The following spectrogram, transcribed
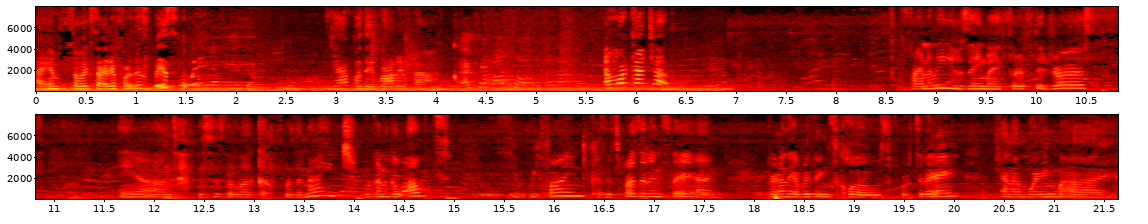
I am so excited for this biscuit. Yeah, but they brought it back. And more ketchup. Finally using my thrifted dress. And this is the look for the night. We're gonna go out, we find, because it's President's Day and apparently everything's closed for today. And I'm wearing my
